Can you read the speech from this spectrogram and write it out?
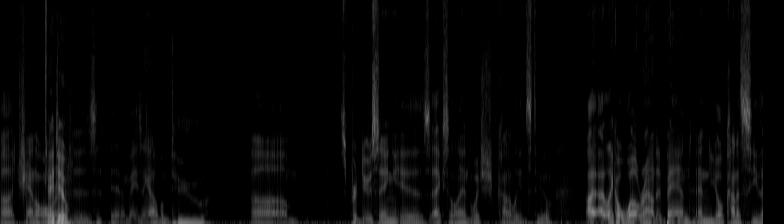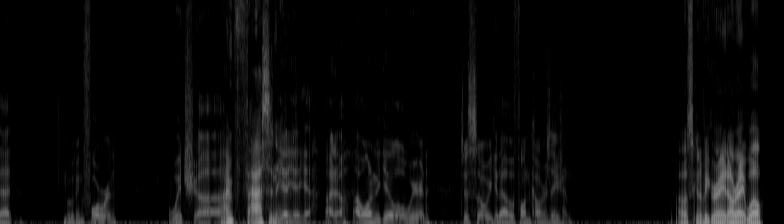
Uh, Channel Orange I do. is an amazing album too. Um, producing is excellent, which kind of leads to I, I like a well-rounded band, and you'll kind of see that moving forward. Which uh, I'm fascinated. yeah, yeah, yeah. I know. I wanted to get a little weird, just so we could have a fun conversation. Oh, it's gonna be great. All right. Well,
